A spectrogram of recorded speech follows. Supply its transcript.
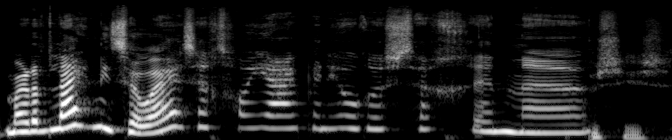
Maar dat lijkt niet zo. Hij zegt van, ja, ik ben heel rustig en eh, Precies.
